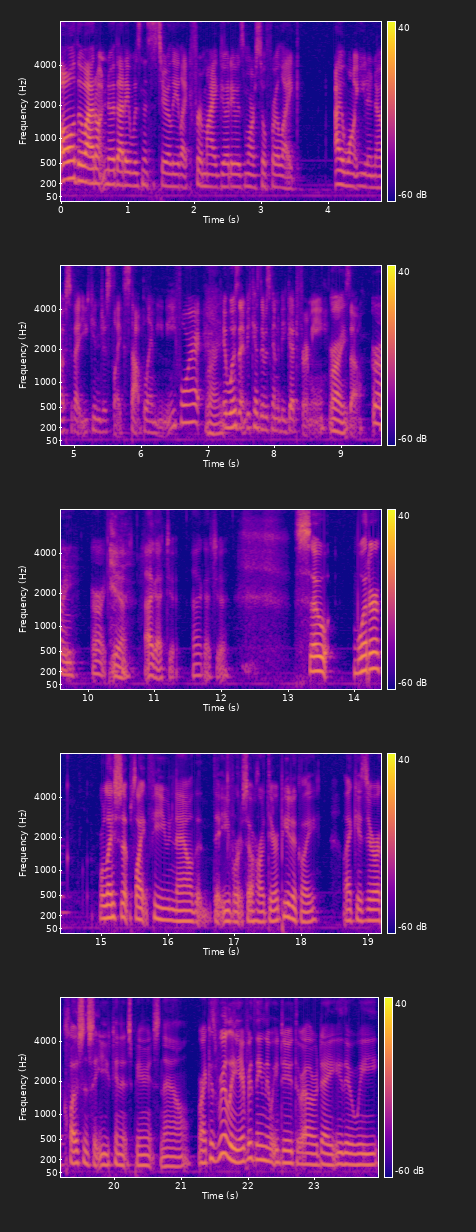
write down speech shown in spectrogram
although I don't know that it was necessarily like for my good, it was more so for like, I want you to know so that you can just like stop blaming me for it. Right. It wasn't because it was going to be good for me. Right. So Right. Mm. All right. Yeah, I got you. I got you. So, what are relationships like for you now that, that you've worked so hard therapeutically? Like, is there a closeness that you can experience now? Right? Because really, everything that we do throughout our day, either we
